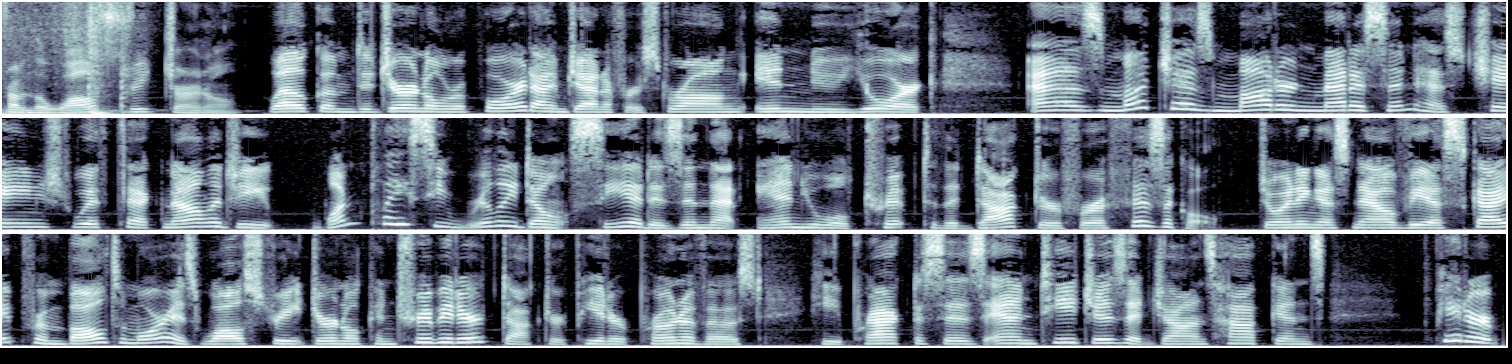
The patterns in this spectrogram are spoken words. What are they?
from the Wall Street Journal. Welcome to Journal Report. I'm Jennifer Strong in New York. As much as modern medicine has changed with technology, one place you really don't see it is in that annual trip to the doctor for a physical. Joining us now via Skype from Baltimore is Wall Street Journal contributor Dr. Peter Pronovost. He practices and teaches at Johns Hopkins. Peter,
